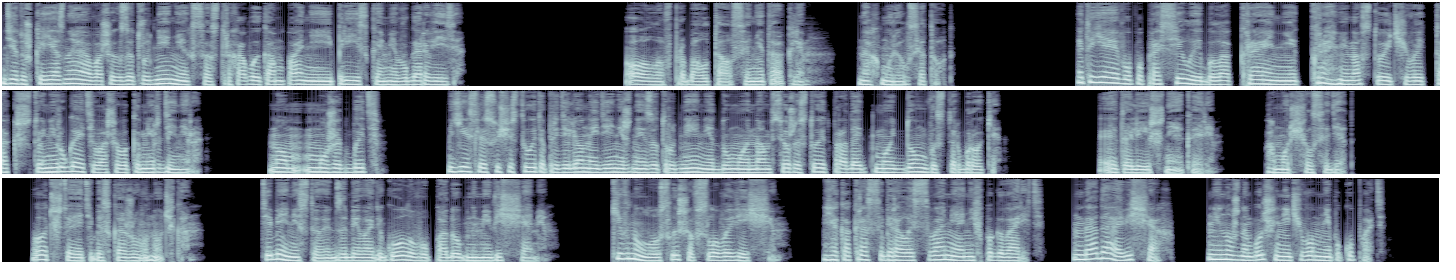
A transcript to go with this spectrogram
«Дедушка, я знаю о ваших затруднениях со страховой компанией и приисками в Горвезе». Олаф проболтался, не так ли? Нахмурился тот. Это я его попросила и была крайне, крайне настойчивой, так что не ругайте вашего камердинера. Но, может быть, если существуют определенные денежные затруднения, думаю, нам все же стоит продать мой дом в Истерброке. Это лишнее, Кэрри, поморщился дед. Вот что я тебе скажу, внучка. Тебе не стоит забивать голову подобными вещами. Кивнула, услышав слово «вещи». Я как раз собиралась с вами о них поговорить. Да-да, о вещах. Не нужно больше ничего мне покупать.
